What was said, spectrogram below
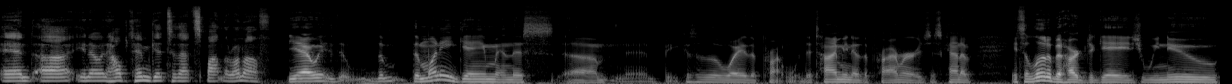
and uh, you know it helped him get to that spot in the runoff. Yeah, we, the, the, the money game in this um, because of the way the the timing of the primary is just kind of it's a little bit hard to gauge. We knew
